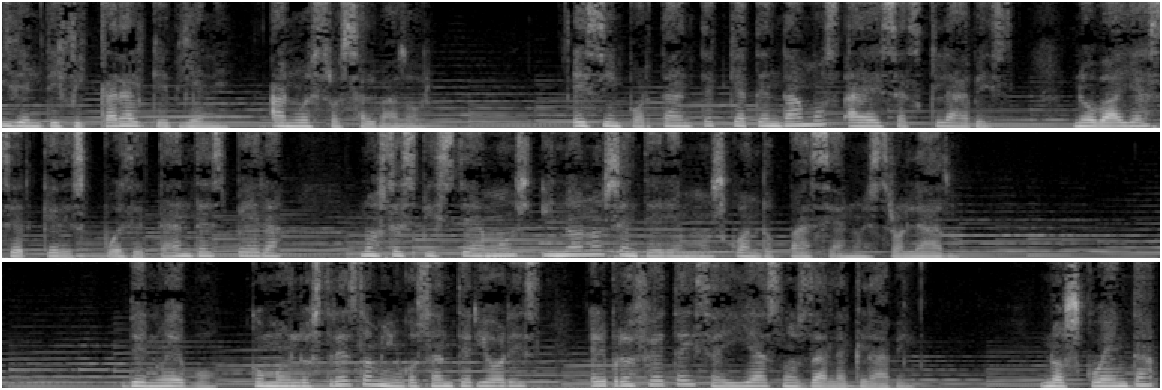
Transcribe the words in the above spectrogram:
identificar al que viene, a nuestro Salvador. Es importante que atendamos a esas claves, no vaya a ser que después de tanta espera nos despistemos y no nos enteremos cuando pase a nuestro lado. De nuevo, como en los tres domingos anteriores, el profeta Isaías nos da la clave nos cuenta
